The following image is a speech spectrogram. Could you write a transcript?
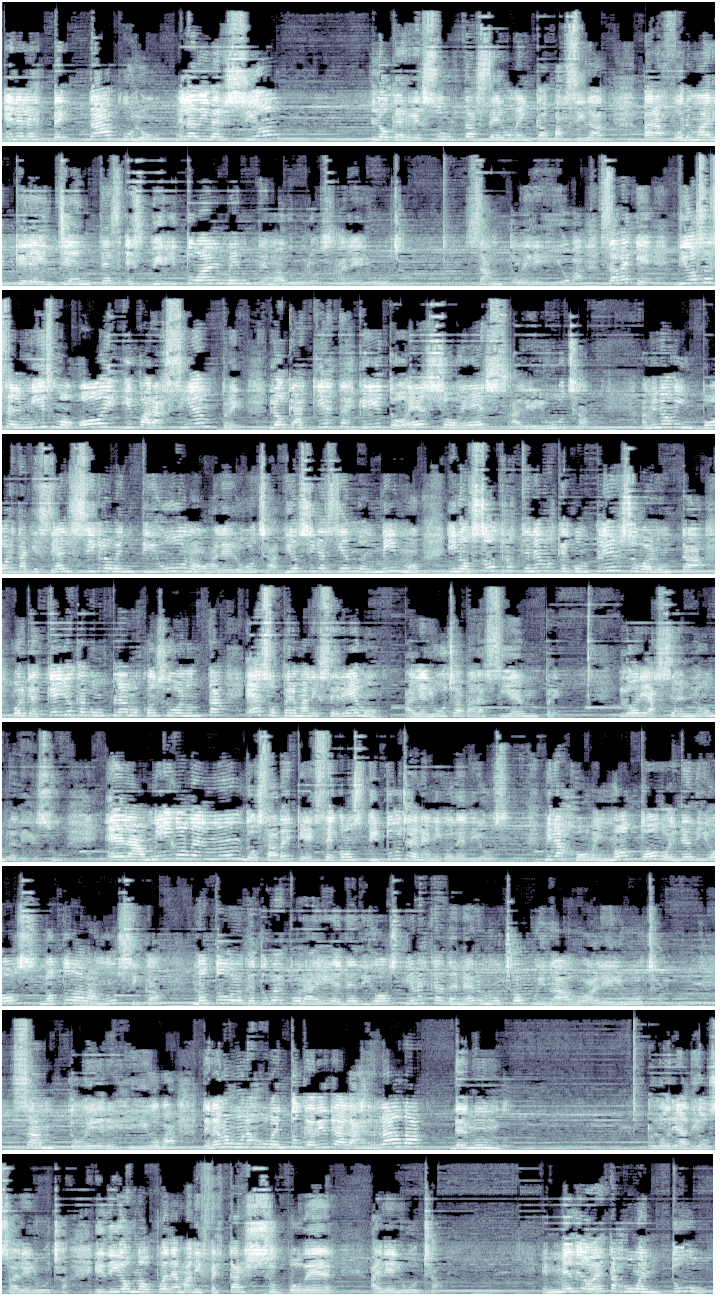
en el espectáculo, en la diversión, lo que resulta ser una incapacidad para formar creyentes espiritualmente maduros. Aleluya. Santo eres Jehová. ¿Sabe qué? Dios es el mismo hoy y para siempre. Lo que aquí está escrito, eso es. Aleluya. A mí no me importa que sea el siglo XXI, aleluya. Dios sigue siendo el mismo y nosotros tenemos que cumplir su voluntad, porque aquellos que cumplamos con su voluntad, esos permaneceremos, aleluya, para siempre. Gloria sea el nombre de Jesús. El amigo del mundo, ¿sabe qué? Se constituye enemigo de Dios. Mira, joven, no todo es de Dios, no toda la música, no todo lo que tú ves por ahí es de Dios. Tienes que tener mucho cuidado, aleluya. Santo eres Jehová. Tenemos una juventud que vive agarrada del mundo. Gloria a Dios, aleluya. Y Dios no puede manifestar su poder, aleluya. En medio de esta juventud,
